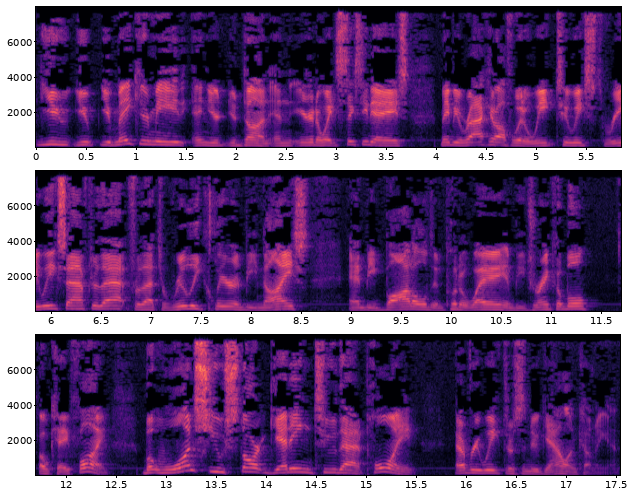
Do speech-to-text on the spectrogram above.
you you you make your mead and you're you're done, and you're going to wait 60 days, maybe rack it off, wait a week, two weeks, three weeks after that for that to really clear and be nice and be bottled and put away and be drinkable. Okay, fine. But once you start getting to that point, every week there's a new gallon coming in.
